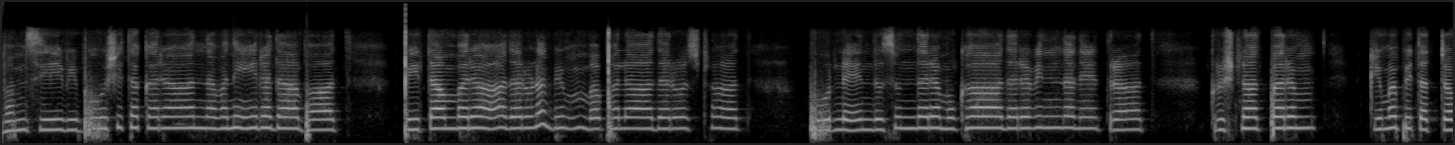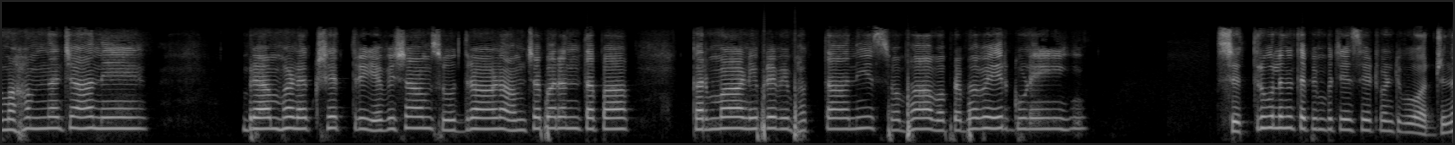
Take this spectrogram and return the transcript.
వంశీ విభూషితకరాన్నవనీరదాభాత్ పీతాంబరాదరుణబింబఫలాదరోష్టాత్ पूर्णेन्दुसुन्दरमुखादरविन्दनेत्रात् कृष्णात् परं किमपि तत्त्वमहं न जाने ब्राह्मणक्षत्रियविशां शूद्राणां च परन्तप कर्माणि प्रविभक्तानि స్వభావప్రభవైర్గుణైః శత్రువులను తప్పింపచేసేటువంటి ఓ అర్జున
